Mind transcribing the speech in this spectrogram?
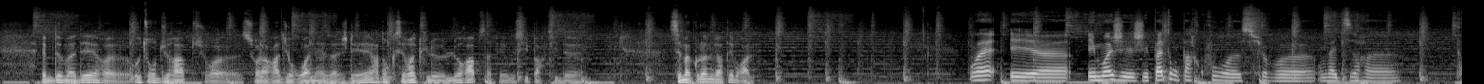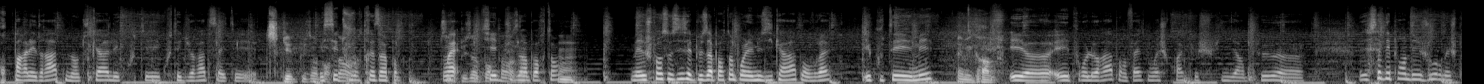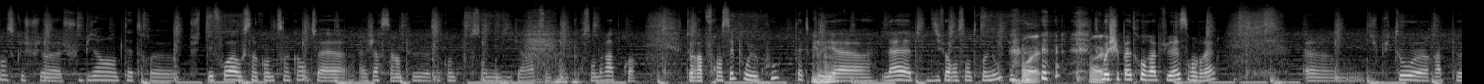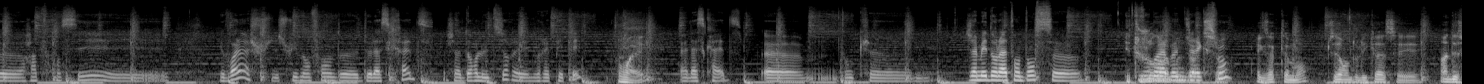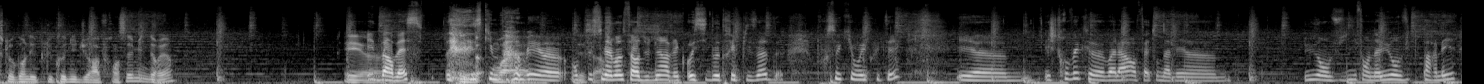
hebdomadaire euh, autour du rap sur, euh, sur la radio rouennaise HDR. Donc c'est vrai que le, le rap, ça fait aussi partie de... C'est ma colonne vertébrale. Ouais, et, euh, et moi, j'ai pas ton parcours sur, euh, on va dire, euh, pour parler de rap, mais en tout cas, l'écouter écouter du rap, ça a été. Ce qui est le plus Et important. c'est toujours très important. C'est Ouais, le plus qui est le important, plus genre. important. Mm. Mais je pense aussi que c'est le plus important pour les musiques arabes, en vrai. Écouter, aimer. Eh, mais grave. Et, euh, et pour le rap, en fait, moi, je crois que je suis un peu. euh, Ça dépend des jours, mais je pense que je suis, euh, je suis bien, peut-être, euh, des fois, au 50-50. À, à Gers, c'est un peu 50% de musique arabe, 50% de rap, quoi. De rap français, pour le coup. Peut-être qu'il Mhm. y a là la petite différence entre nous. Ouais. Ouais. Moi, je suis pas trop rap US en vrai. Euh, je suis plutôt euh, rap, euh, rap français. Et, et voilà, je suis, je suis une enfant de, de la scred. J'adore le dire et le répéter. Ouais. Euh, la scred. Euh, donc, euh, jamais dans la tendance. euh, Et toujours dans la bonne direction. Exactement. C'est en tous les cas, c'est un des slogans les plus connus du rap français, mine de rien. Et, Et de Barbès. Ce qui me ouais, permet en plus ça. finalement de faire du lien avec aussi d'autres épisodes pour ceux qui ont écouté. Et, et je trouvais que voilà, en fait, on avait eu envie, enfin, on a eu envie de parler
